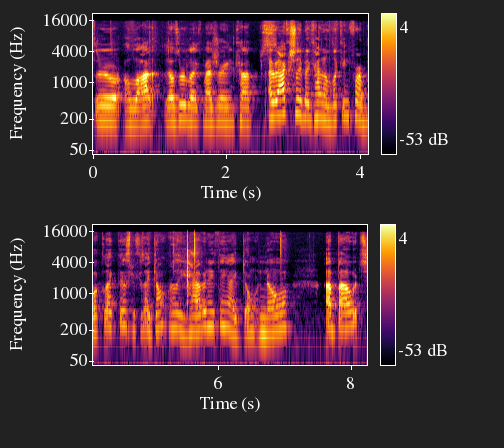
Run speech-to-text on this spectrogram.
through a lot. Those are like measuring cups. I've actually been kind of looking for a book like this because I don't really have anything I don't know about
